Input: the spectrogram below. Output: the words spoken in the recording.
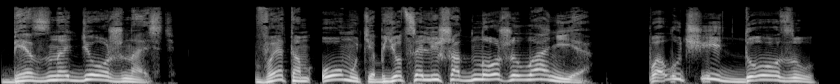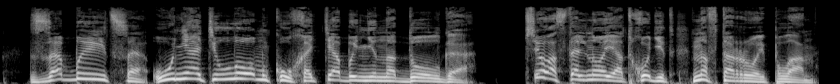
безнадежность. В этом омуте бьется лишь одно желание — получить дозу, забыться, унять ломку хотя бы ненадолго. Все остальное отходит на второй план.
